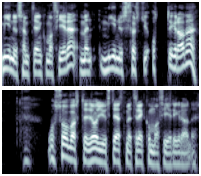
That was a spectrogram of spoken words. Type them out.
minus 51,4, men minus 48 grader. Og så ble det da justert med 3,4 grader.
